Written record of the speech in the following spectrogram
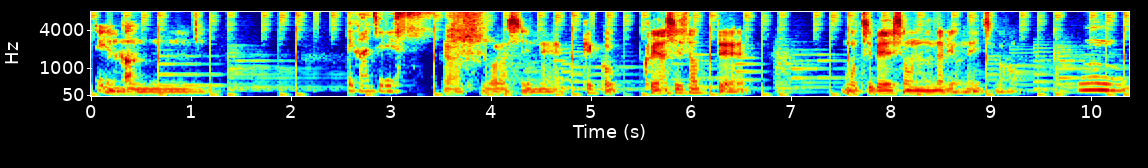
っていうか、んって感じです。や素晴らしいね。結構悔しさってモチベーションになるよね一番。うんうんで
